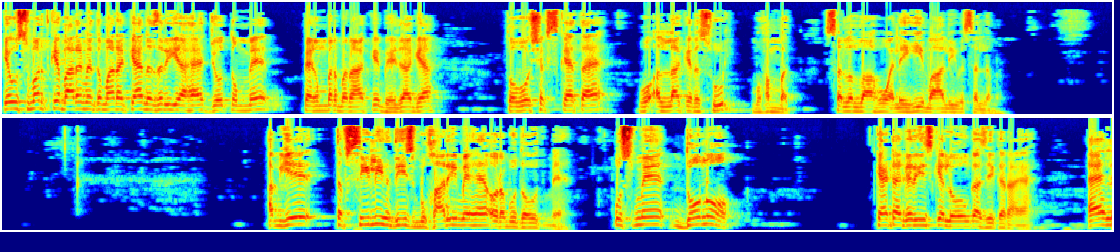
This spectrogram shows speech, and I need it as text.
کہ اس مرد کے بارے میں تمہارا کیا نظریہ ہے جو تم میں پیغمبر بنا کے بھیجا گیا۔ تو وہ شخص کہتا ہے، وہ اللہ کے رسول محمد صلی اللہ علیہ وآلہ وسلم۔ اب یہ تفصیلی حدیث بخاری میں ہے اور ابو دعود میں ہے۔ اس میں دونوں کیٹیگریز کے لوگوں کا ذکر آیا ہے۔ اہل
